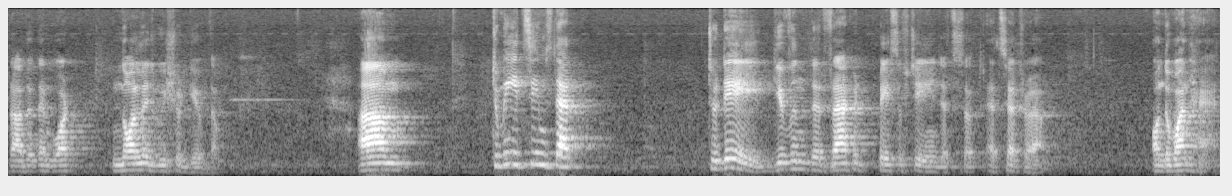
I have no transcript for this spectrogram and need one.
rather than what knowledge we should give them. Um, to me, it seems that today, given the rapid pace of change, etc., on the one hand,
